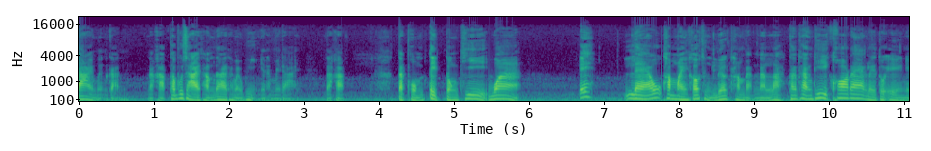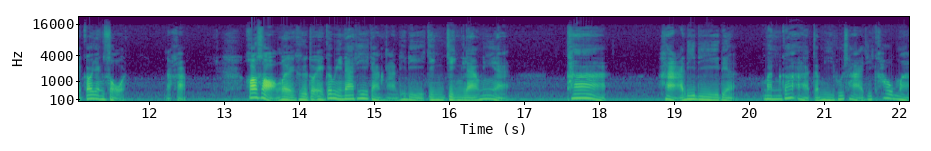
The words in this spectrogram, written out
ได้เหมือนกันนะครับ ถ้าผู้ชายทำได้ทำไมผู้หญิงจะทำไม่ได้นะครับ แต่ผมติดตรงที่ว่า เอ๊ะ แล้วทำไมเขาถึงเลือกทำแบบนั้นล่ะ ทั้งๆทที่ข้อแรกเลยตัวเองเนี่ยก็ยังโสดนะครับ ข้อ 2 เลยคือตัวเองก็มีหน้าที่การงานที่ดี จริง ๆ แล้วเนี่ย ถ้าหาดีๆ เนี่ย มันก็อาจจะมีผู้ชายที่เข้ามา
